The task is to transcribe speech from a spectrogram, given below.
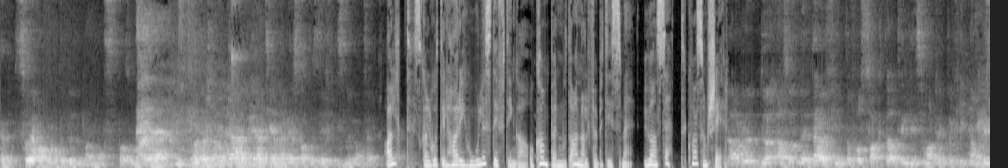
Så jeg har på en måte bundet meg med masta. Som er, som er sånn jeg, jeg tjener det skal til stiftelsen uansett. Alt skal gå til Harry Hole-stiftinga og kampen mot analfabetisme, uansett hva som skjer. Du, du, altså, dette er jo fint å få sagt da, til de som har tenkt å kidnappe.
